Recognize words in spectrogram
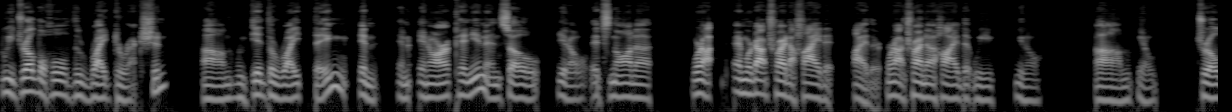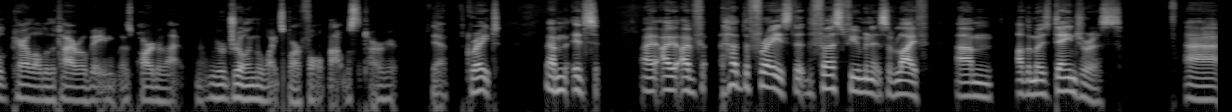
we drilled the hole the right direction. Um, we did the right thing in, in in our opinion, and so you know it's not a we're not and we're not trying to hide it either. We're not trying to hide that we you know um, you know drilled parallel to the Tyro vein as part of that. We were drilling the White Spar fault. That was the target. Yeah, great. Um, it's I, I have heard the phrase that the first few minutes of life um, are the most dangerous. Uh,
